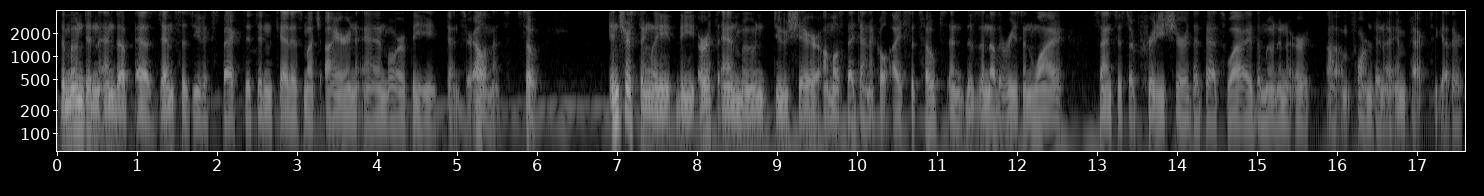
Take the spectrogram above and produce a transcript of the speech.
the moon didn't end up as dense as you'd expect. It didn't get as much iron and more of the denser elements. So, interestingly, the Earth and moon do share almost identical isotopes. And this is another reason why scientists are pretty sure that that's why the moon and Earth um, formed in an impact together.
